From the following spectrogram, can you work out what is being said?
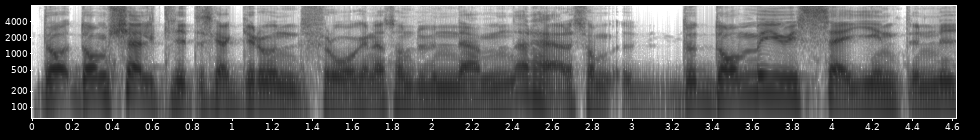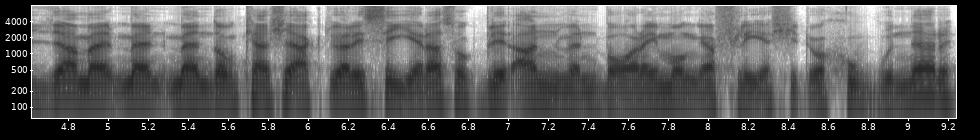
de, de källkritiska grundfrågorna som du nämner här, som, de, de är ju i sig inte nya, men, men, men de kanske aktualiseras och blir användbara i många fler situationer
